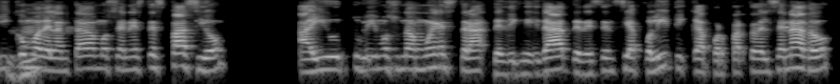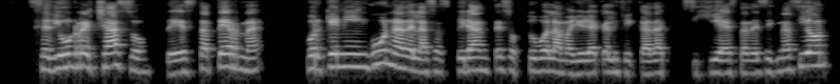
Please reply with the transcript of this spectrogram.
y como adelantábamos en este espacio, ahí tuvimos una muestra de dignidad, de decencia política por parte del Senado, se dio un rechazo de esta terna porque ninguna de las aspirantes obtuvo la mayoría calificada que exigía esta designación,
